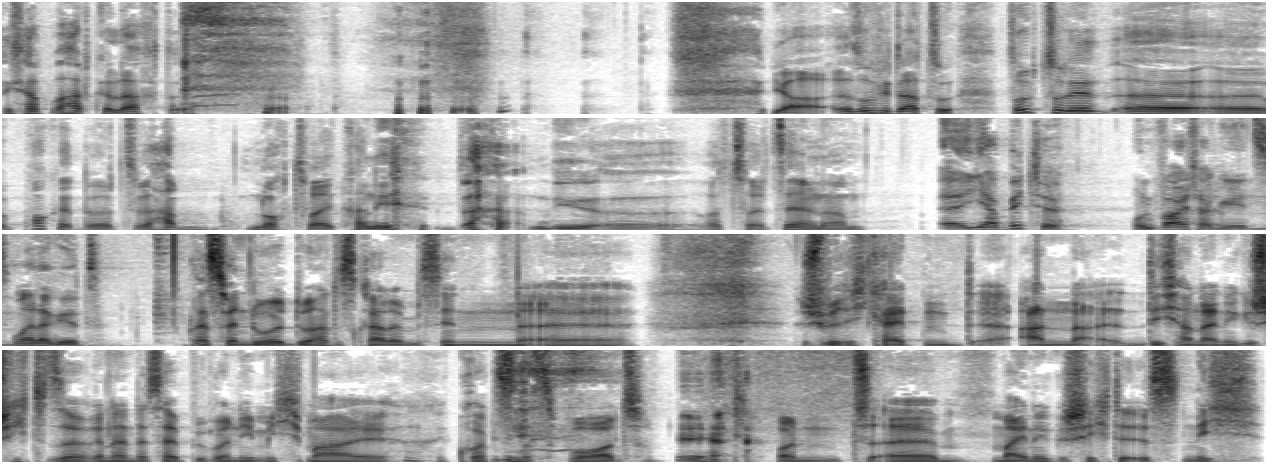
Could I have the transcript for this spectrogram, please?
ich habe hart gelacht. Ja. Ja, so viel dazu. Zurück zu den äh, äh, Pocket Nerds. Wir haben noch zwei Kandidaten, die äh, was zu erzählen haben. Äh, ja, bitte. Und weiter geht's. Weiter geht's. Sven, du, du hattest gerade ein bisschen äh, Schwierigkeiten, äh, an dich an eine Geschichte zu erinnern, deshalb übernehme ich mal kurz das Wort. Ja. Und ähm, meine Geschichte ist nicht,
